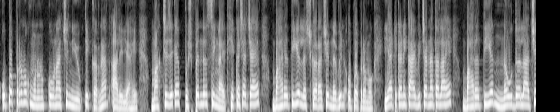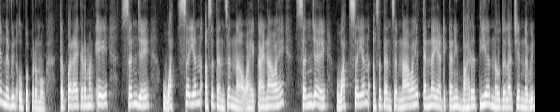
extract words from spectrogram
उपप्रमुख म्हणून कोणाची नियुक्ती करण्यात आलेली आहे? मागचे जे काही पुष्पेंद्र सिंग आहेत हे कशाचे आहेत? भारतीय लष्कराचे नवीन उपप्रमुख. या ठिकाणी काय विचारण्यात आलं आहे? भारतीय नौदलाचे नवीन उपप्रमुख. तर पर्याय क्रमांक ए संजय वात्सयन असं त्यांचं नाव आहे. काय नाव आहे? संजय वात्सयन असं त्यांचं नाव आहे. त्यांना या ठिकाणी भारतीय नौदलाचे नवीन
